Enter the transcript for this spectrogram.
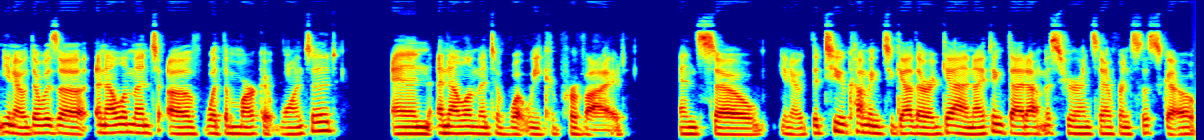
you know there was a an element of what the market wanted and an element of what we could provide. And so you know the two coming together again i think that atmosphere in san francisco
